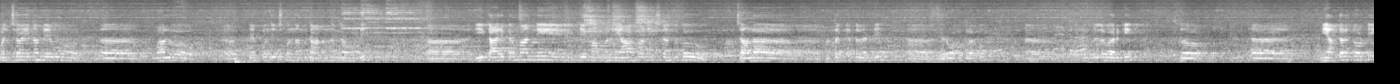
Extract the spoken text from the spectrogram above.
కొంచెం అయినా మేము మాలో పెంపొందించుకున్నందుకు ఆనందంగా ఉంది. ఈ కార్యక్రమాన్ని మమ్మల్ని ఆహ్వానించినందుకు చాలా కృతజ్ఞతలండి నిర్వాహకులకు పిల్లవారికి సో మీ అందరితోటి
